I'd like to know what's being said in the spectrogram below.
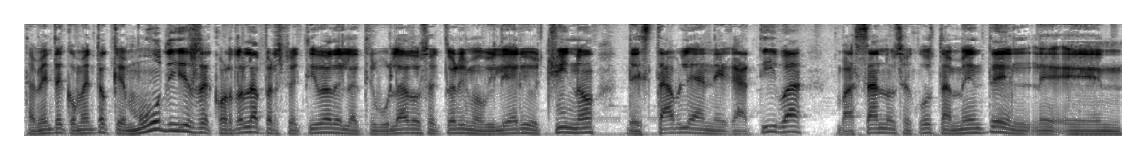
También te comento que Moody's recordó la perspectiva del atribulado sector inmobiliario chino de estable a negativa, basándose justamente en, en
